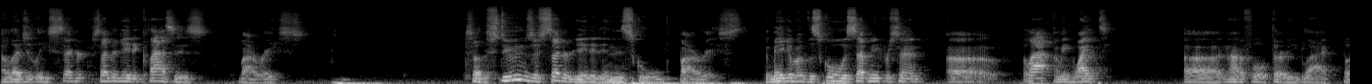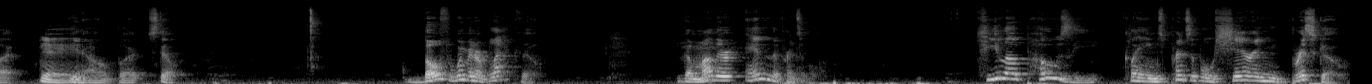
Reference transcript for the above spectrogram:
allegedly segre- segregated classes by race. So the students are segregated in this school by race. The makeup of the school is 70% uh, black, I mean white, uh, not a full 30 black, but Yeah. yeah, you know, but still. Both women are black, though. The mother and the principal. Kila Posey claims Principal Sharyn Briscoe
